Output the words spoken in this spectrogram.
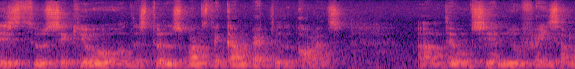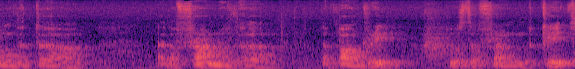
Is to secure the students once they come back to the college. Um, they will see a new face along that, uh, at the front of the, the boundary towards the front gate.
